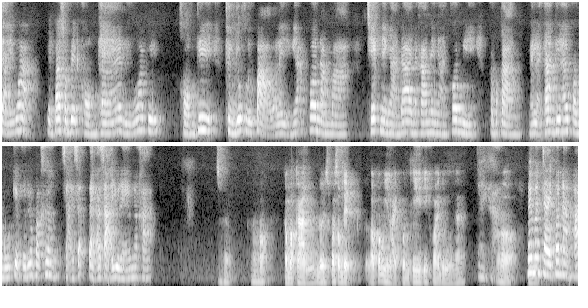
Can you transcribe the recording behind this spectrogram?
ใจว่าเป็นพระสมเด็จของแท้หรือว่าเป็นของที่ถึงยุคหรือเปล่าอะไรอย่างเงี้ยก็นำมา เช็คในงานได้นะคะ ในงานก็มีกรรมการหลาย ๆ ท่านที่ให้ความรู้เกี่ยวกับเรื่องพระเครื่องสายแต่ละสายอยู่แล้วนะคะนะครับก็กรรมการโดยเฉพาะสมเด็จเราก็มีหลายคนที่ที่คอยดูนะใช่ค่ะก็ไม่มั่นใจก็นำพระ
